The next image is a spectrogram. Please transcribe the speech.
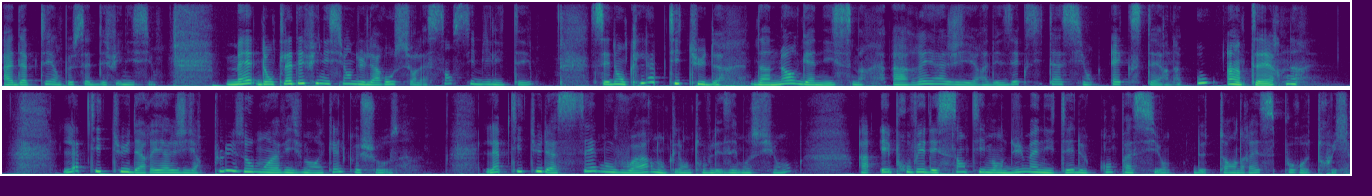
adapter un peu cette définition. Mais donc la définition du Larousse sur la sensibilité, c'est donc l'aptitude d'un organisme à réagir à des excitations externes ou internes, l'aptitude à réagir plus ou moins vivement à quelque chose, l'aptitude à s'émouvoir, donc là on trouve les émotions, à éprouver des sentiments d'humanité, de compassion, de tendresse pour autrui.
